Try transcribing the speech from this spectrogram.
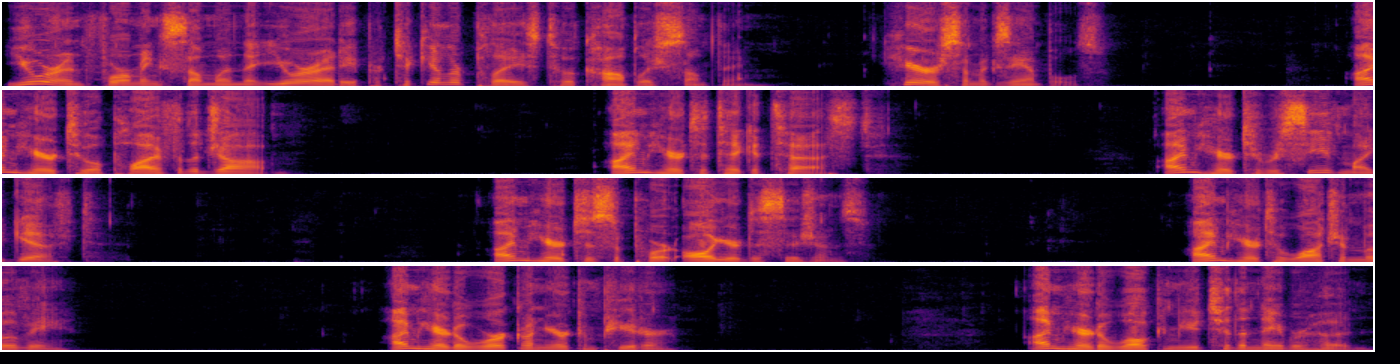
You are informing someone that you are at a particular place to accomplish something. Here are some examples. I'm here to apply for the job. I'm here to take a test. I'm here to receive my gift. I'm here to support all your decisions. I'm here to watch a movie. I'm here to work on your computer. I'm here to welcome you to the neighborhood.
